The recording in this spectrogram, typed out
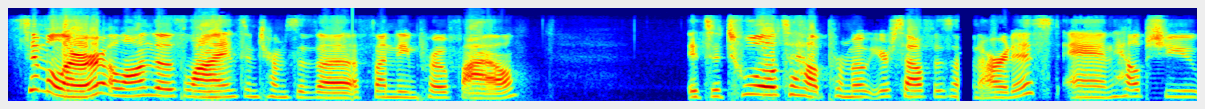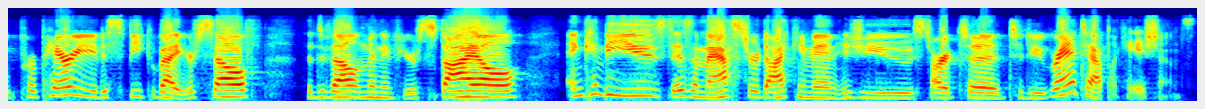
similar along those lines in terms of a funding profile. It's a tool to help promote yourself as an artist and helps you prepare you to speak about yourself, the development of your style, and can be used as a master document as you start to, to do grant applications.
